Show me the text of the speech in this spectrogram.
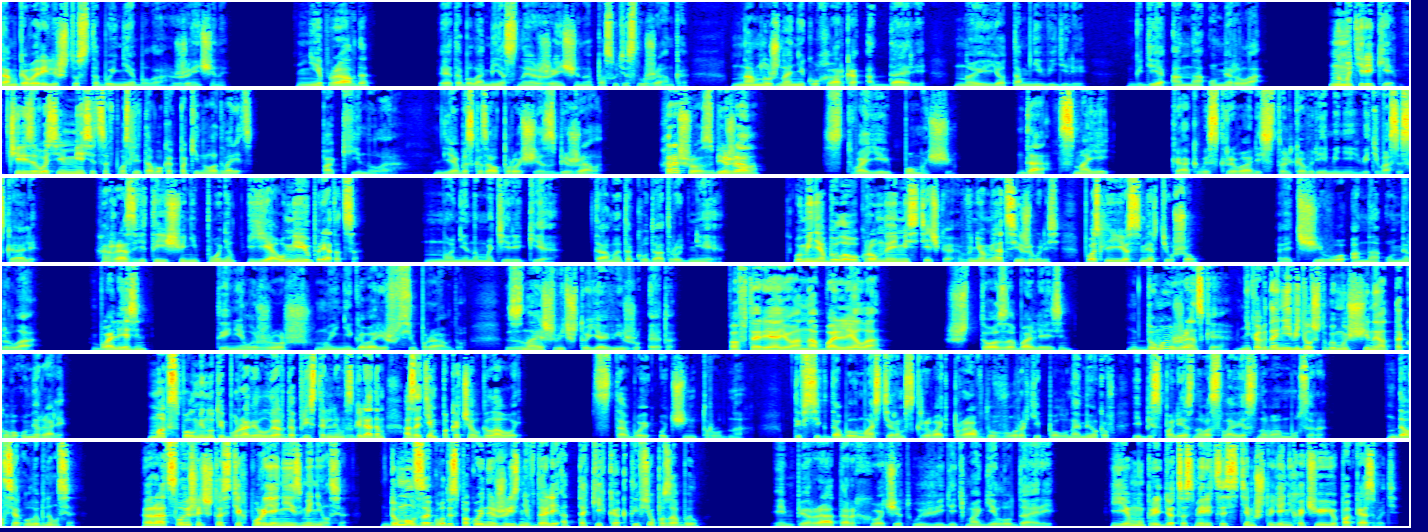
Там говорили, что с тобой не было женщины. Неправда. Это была местная женщина, по сути служанка. Нам нужна не кухарка, а Дарья, но ее там не видели. Где она умерла? На материке, через восемь месяцев после того, как покинула дворец. Покинула. Я бы сказал проще, сбежала. Хорошо, сбежала. С твоей помощью. Да, с моей. Как вы скрывались столько времени, ведь вас искали. Разве ты еще не понял? Я умею прятаться. Но не на материке. Там это куда труднее. У меня было укромное местечко, в нем и отсиживались. После ее смерти ушел. От чего она умерла? Болезнь? Ты не лжешь, но и не говоришь всю правду. Знаешь ведь, что я вижу это. Повторяю, она болела. Что за болезнь? Думаю, женская. Никогда не видел, чтобы мужчины от такого умирали. Макс полминуты буравил Лерда пристальным взглядом, а затем покачал головой. «С тобой очень трудно. Ты всегда был мастером скрывать правду в ворохе полунамеков и бесполезного словесного мусора». Далсер улыбнулся. «Рад слышать, что с тех пор я не изменился. Думал, за годы спокойной жизни вдали от таких, как ты, все позабыл». «Император хочет увидеть могилу Дари», Ему придется смириться с тем, что я не хочу ее показывать.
